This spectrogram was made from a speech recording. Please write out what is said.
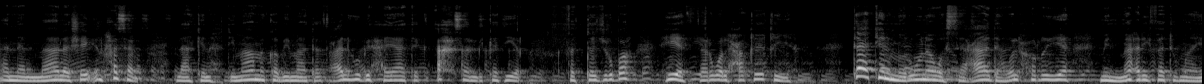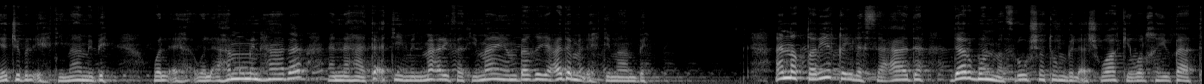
أن المال شيء حسن لكن اهتمامك بما تفعله بحياتك أحسن بكثير. فالتجربة هي الثروة الحقيقية. تأتي المرونة والسعادة والحرية من معرفة ما يجب الاهتمام به. والأهم من هذا أنها تأتي من معرفة ما ينبغي عدم الاهتمام به. أن الطريق إلى السعادة درب مفروشة بالأشواك والخيبات.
